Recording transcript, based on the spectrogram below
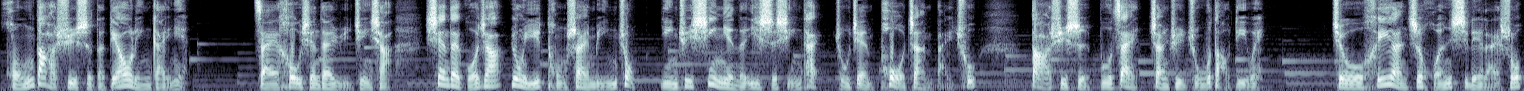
宏大叙事的凋零概念。在后现代语境下，现代国家用以统帅民众、凝聚信念的意识形态逐渐破绽百出，大叙事不再占据主导地位。就《黑暗之魂》系列来说，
